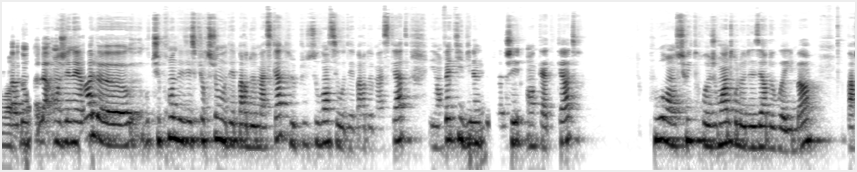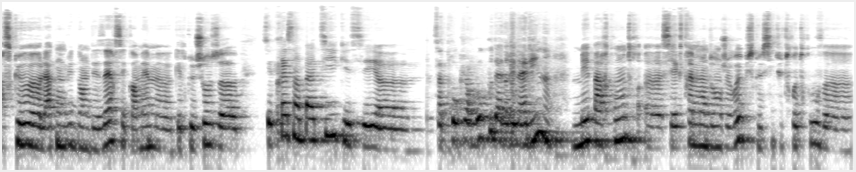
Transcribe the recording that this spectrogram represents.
Euh, donc là, en général, euh, tu prends des excursions au départ de Mascate. Le plus souvent, c'est au départ de Mascate. Et en fait, ils viennent te chercher en 4x4 pour ensuite rejoindre le désert de Guaïba. Parce que euh, la conduite dans le désert, c'est quand même quelque chose, c'est très sympathique et c'est ça te procure beaucoup d'adrénaline, mais par contre, euh, c'est extrêmement dangereux puisque si tu te retrouves euh,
